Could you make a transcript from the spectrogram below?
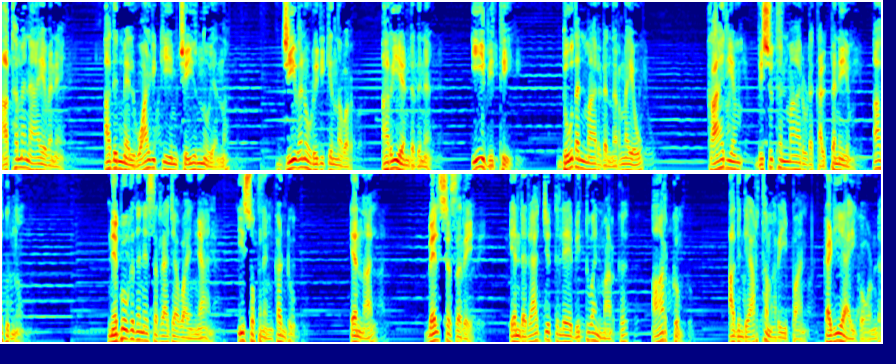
അധമനായവനെ അതിന്മേൽ വാഴിക്കുകയും ചെയ്യുന്നു എന്ന് ജീവനോടിരിക്കുന്നവർ അറിയേണ്ടതിന് ഈ വിധി ദൂതന്മാരുടെ നിർണയവും കാര്യം വിശുദ്ധന്മാരുടെ കൽപ്പനയും ആകുന്നു. നെബൂഗദനേസർ രാജാവായ ഞാൻ ഈ സ്വപ്നം കണ്ടു. എന്നാൽ ബെൽസസറെ എന്റെ രാജ്യത്തിലെ വിദ്വാൻമാർക്ക് ആർക്കും അതിന്റെ അർത്ഥം അറിയിപ്പാൻ കഴിയായികൊണ്ട്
